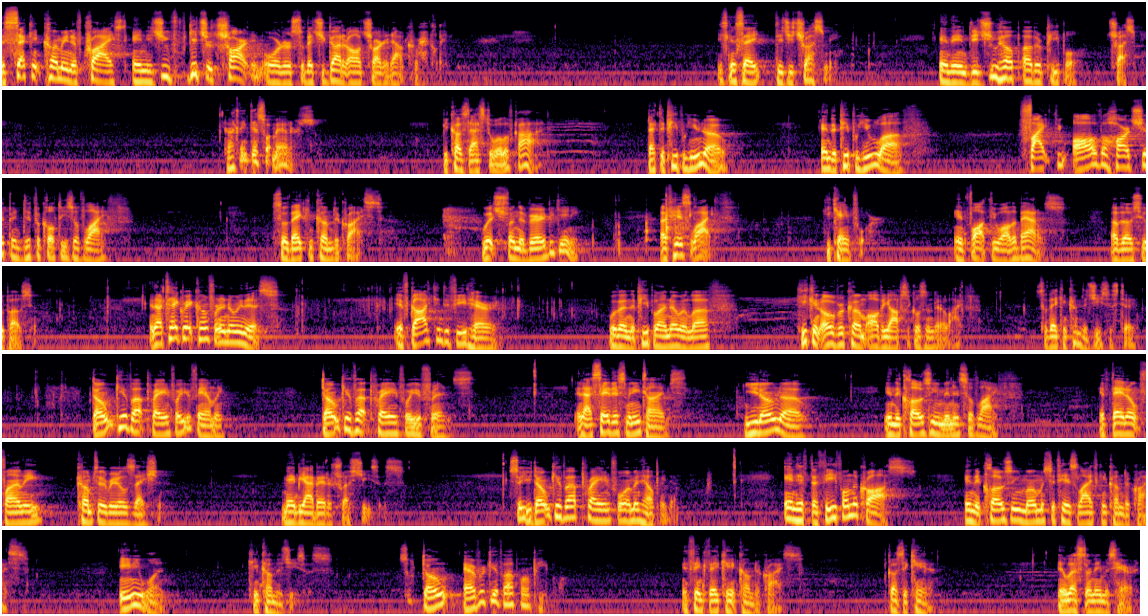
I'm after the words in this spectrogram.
the second coming of Christ and did you get your chart in order so that you got it all charted out correctly? He's going to say, Did you trust me? And then, did you help other people trust me? And I think that's what matters. Because that's the will of God. That the people you know and the people you love fight through all the hardship and difficulties of life so they can come to Christ, which from the very beginning of his life, he came for and fought through all the battles of those who opposed him. And I take great comfort in knowing this. If God can defeat Herod, well, then the people I know and love, he can overcome all the obstacles in their life so they can come to Jesus too. Don't give up praying for your family. Don't give up praying for your friends. And I say this many times you don't know in the closing minutes of life if they don't finally come to the realization maybe I better trust Jesus. So you don't give up praying for them and helping them. And if the thief on the cross, in the closing moments of his life, can come to Christ, anyone can come to Jesus. So don't ever give up on people and think they can't come to Christ because they can, unless their name is Herod.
